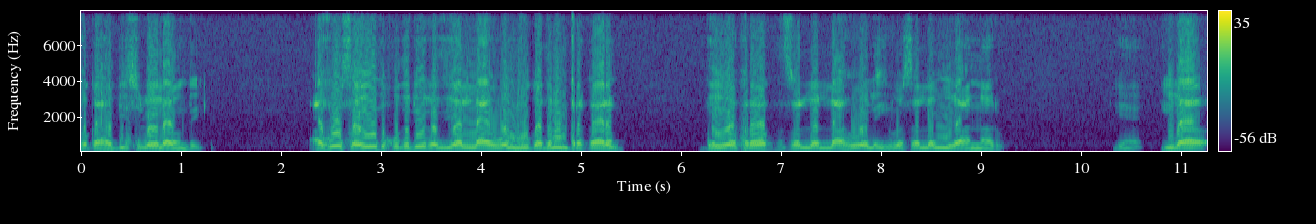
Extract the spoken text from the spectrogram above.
ఒక హదీసులో ఇలా ఉంది. అబూ సయీద్ కుదరి రజియల్లాహు అన్హు కథనం ప్రకారం దైవ ప్రవక్త సల్లల్లాహు అలీహి వసల్లం ఇలా అన్నారు. ఇలా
